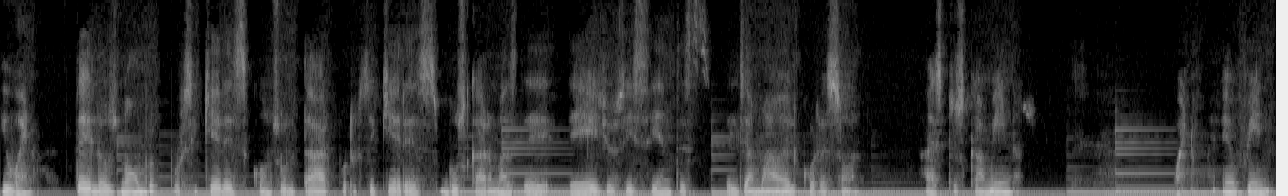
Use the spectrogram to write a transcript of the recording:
Y bueno, te los nombro por si quieres consultar, por si quieres buscar más de, de ellos y sientes el llamado del corazón a estos caminos. Bueno, en fin,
